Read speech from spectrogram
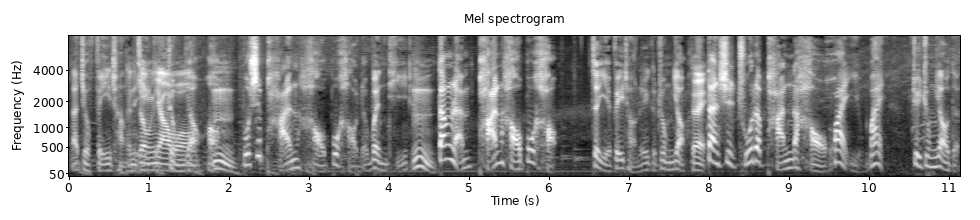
那就非常的重要重要哈。嗯，不是盘好不好的问题，嗯，当然盘好不好，这也非常的一个重要。对，但是除了盘的好坏以外，最重要的，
